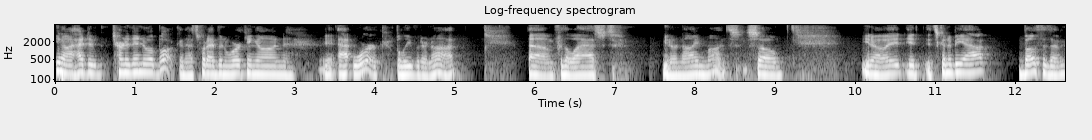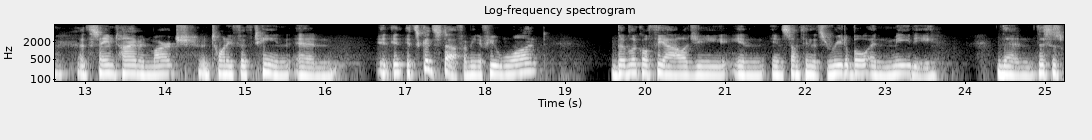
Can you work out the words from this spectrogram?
you know, I had to turn it into a book, and that's what I've been working on at work, believe it or not, um, for the last you know nine months. So you know it, it it's going to be out both of them at the same time in March in 2015, and it, it, it's good stuff. I mean, if you want biblical theology in in something that's readable and meaty, then this is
